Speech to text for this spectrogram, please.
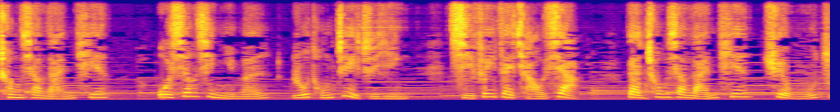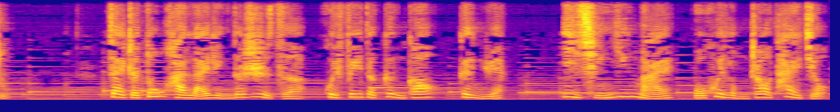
冲向蓝天。我相信你们如同这只鹰，起飞在桥下，但冲向蓝天却无阻。在这冬寒来临的日子，会飞得更高更远。疫情阴霾不会笼罩太久。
